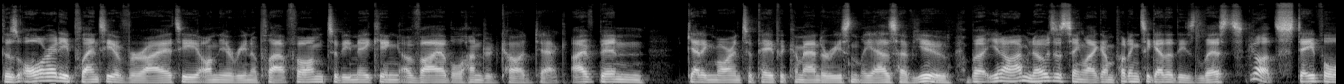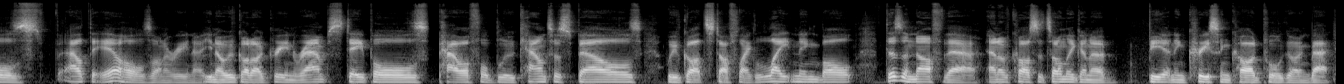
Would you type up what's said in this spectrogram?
there's already plenty of variety on the Arena platform to be making a viable 100 card deck. I've been getting more into Paper Commander recently, as have you. But, you know, I'm noticing like I'm putting together these lists. We got staples out the air holes on Arena. You know, we've got our green ramp staples, powerful blue counter spells. We've got stuff like Lightning Bolt. There's enough there. And of course, it's only going to be an increasing card pool going back.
